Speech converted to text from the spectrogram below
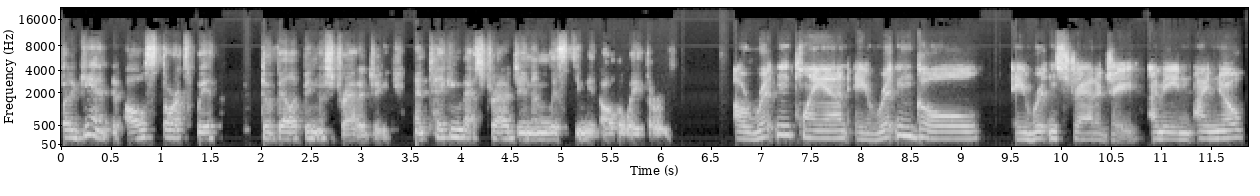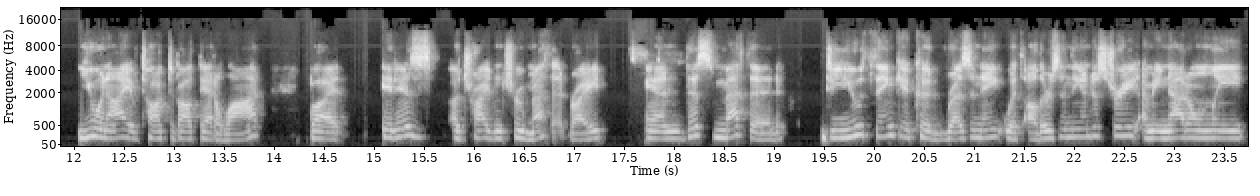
But again, it all starts with developing a strategy and taking that strategy and enlisting it all the way through. A written plan, a written goal, a written strategy. I mean, I know you and I have talked about that a lot, but it is a tried and true method, right? And this method do you think it could resonate with others in the industry? I mean, not only,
